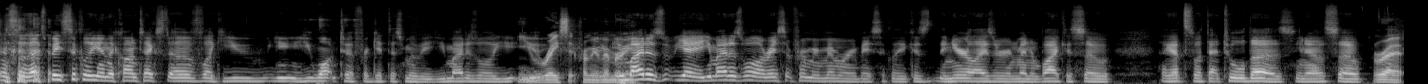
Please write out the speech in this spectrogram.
And so that's basically in the context of like you you, you want to forget this movie. You might as well you, You, you erase it from your memory. you might as yeah, you might as well erase it from your memory basically because the neuralizer in Men in Black is so like that's what that tool does, you know. So right.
